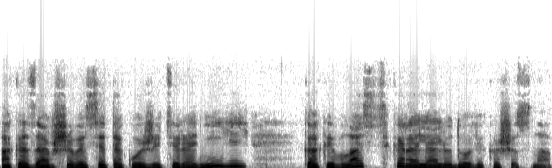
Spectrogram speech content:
оказавшегося такой же тиранией, как и власть короля Людовика XVI.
